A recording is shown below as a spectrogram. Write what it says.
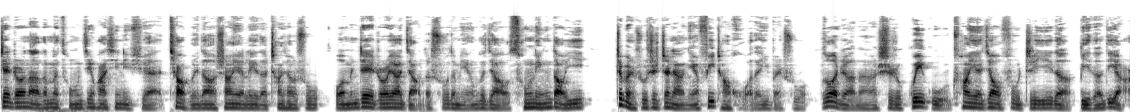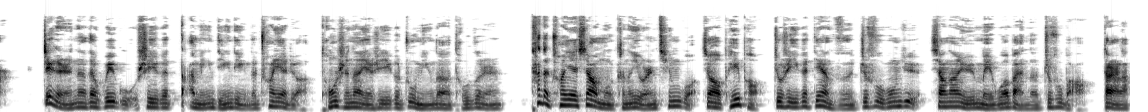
这周呢，咱们从进化心理学跳回到商业类的畅销书。我们这周要讲的书的名字叫《从零到一》。这本书是这两年非常火的一本书，作者呢是硅谷创业教父之一的彼得蒂尔。这个人呢，在硅谷是一个大名鼎鼎的创业者，同时呢，也是一个著名的投资人。他的创业项目可能有人听过，叫 PayPal，就是一个电子支付工具，相当于美国版的支付宝。当然了，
